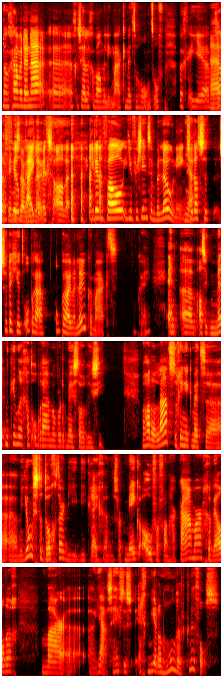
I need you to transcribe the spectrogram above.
Dan gaan we daarna eh, een gezellige wandeling maken met de hond. Of we, je, we gaan een film kijken met z'n allen. In ieder geval, je verzint een beloning. Ja. Zodat, ze, zodat je het opruimen leuker maakt. Oké. En ehm, als ik met mijn kinderen ga opruimen, wordt het meestal ruzie. We hadden laatst, toen ging ik met eh, mijn jongste dochter, die, die kreeg een soort make-over van haar kamer, geweldig. Maar eh, eh, ja, ze heeft dus echt meer dan 100 knuffels.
